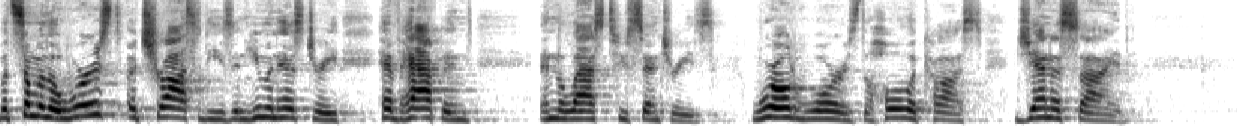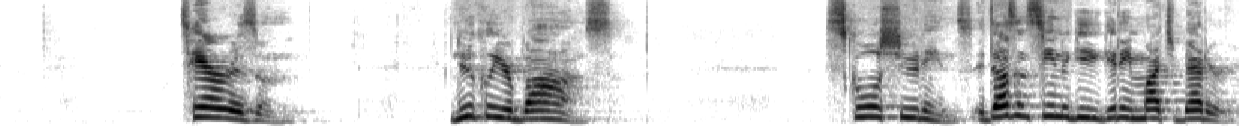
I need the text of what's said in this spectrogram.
but some of the worst atrocities in human history have happened in the last two centuries world wars, the Holocaust, genocide, terrorism, nuclear bombs, school shootings. It doesn't seem to be getting much better.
